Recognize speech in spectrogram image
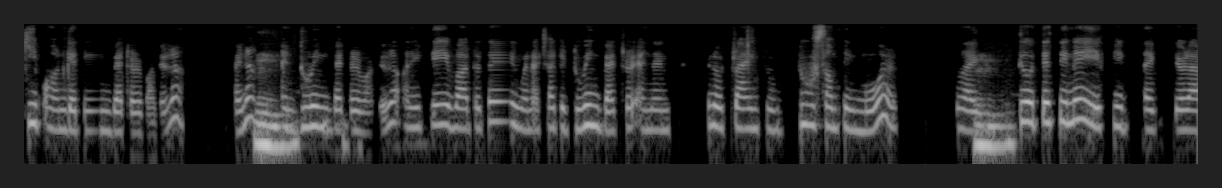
keep on getting better भनेर होइन एन्ड डुइङ बेटर भनेर अनि त्यहीबाट चाहिँ when I started doing better and then you know trying to do something more like त्यो त्यति नै फिड लाइक एउटा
